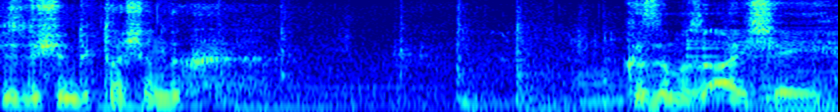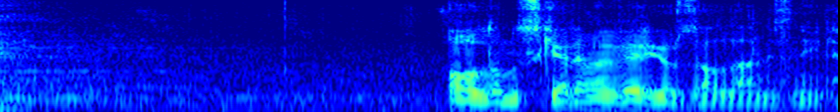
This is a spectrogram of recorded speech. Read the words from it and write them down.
Biz düşündük taşındık. Kızımızı Ayşe'yi oğlunuz Kerem'e veriyoruz Allah'ın izniyle.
